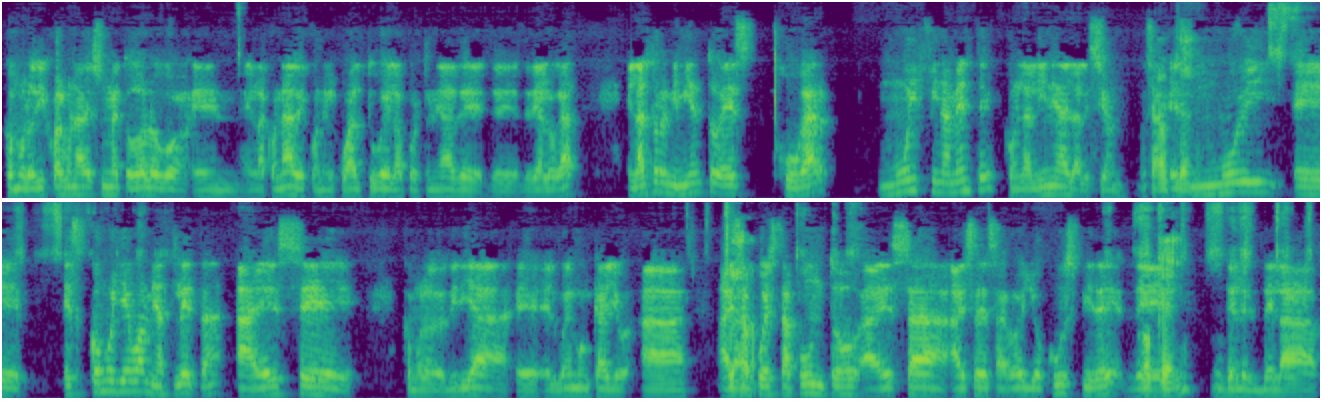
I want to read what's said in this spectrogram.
como lo dijo alguna vez un metodólogo en, en la CONADE con el cual tuve la oportunidad de, de, de dialogar, el alto rendimiento es jugar muy finamente con la línea de la lesión. O sea, okay. es muy, eh, es cómo llevo a mi atleta a ese, como lo diría eh, el buen Moncayo, a, a claro. esa puesta a punto, a, esa, a ese desarrollo cúspide de, okay. de, de la,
